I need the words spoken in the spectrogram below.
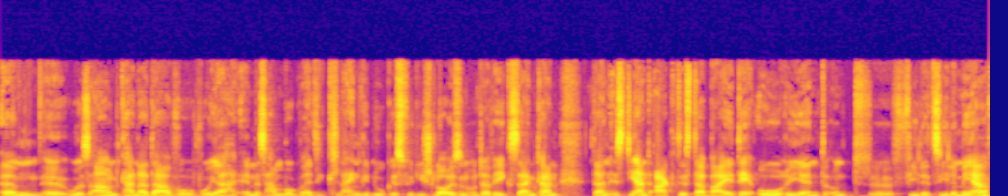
ähm, äh, USA und Kanada, wo, wo ja MS Hamburg, weil sie klein genug ist für die Schleusen unterwegs sein kann. Dann ist die Antarktis dabei, der Orient und äh, viele Ziele mehr.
